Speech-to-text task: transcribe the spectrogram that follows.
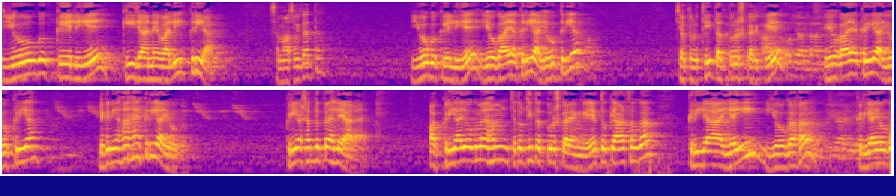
योग के लिए की जाने वाली क्रिया। समास हो जाता। योग के लिए योगाय क्रिया, योग क्रिया। चतुर्थी तत्पुरुष करके योगाय क्रिया, योग क्रिया। लेकिन यहाँ है क्रिया योग। क्रिया शब्द पहले आ रहा है। अब क्रिया योग में हम चतुर्थी तत्पुरुष करेंगे तो क्या अर्थ होगा? क्रिया यही योग। क्रिया योग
